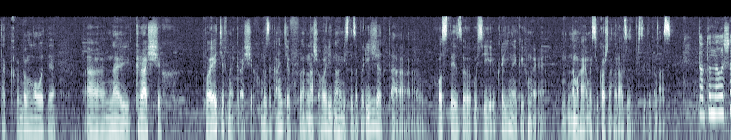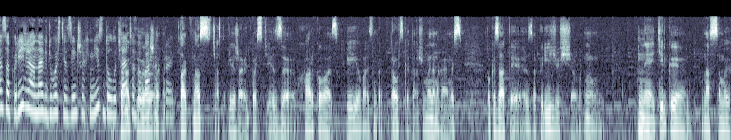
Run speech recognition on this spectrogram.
так би мовити, е, найкращих поетів, найкращих музикантів нашого рідного міста Запоріжжя та гостей з усієї України, яких ми намагаємося кожного разу запросити до нас. Тобто не лише Запоріжжя, а навіть гості з інших міст долучаються Так, до е, ваших проєктів. Так, в нас часто приїжджають гості з Харкова, з Києва, з Дніпропетровська. Тож ми намагаємось показати Запоріжжю, що ну не тільки нас самих,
